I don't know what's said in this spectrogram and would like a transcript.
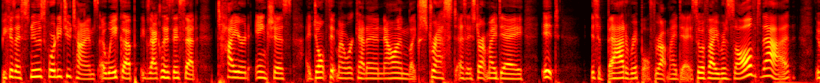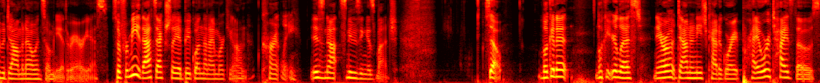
because I snooze 42 times. I wake up exactly as they said, tired, anxious. I don't fit my workout in. Now I'm like stressed as I start my day. It is a bad ripple throughout my day. So if I resolved that, it would domino in so many other areas. So for me, that's actually a big one that I'm working on currently is not snoozing as much. So look at it, look at your list, narrow it down in each category, prioritize those,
